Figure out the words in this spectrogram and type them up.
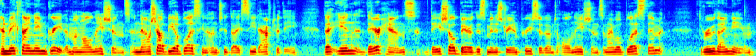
and make thy name great among all nations, and thou shalt be a blessing unto thy seed after thee, that in their hands they shall bear this ministry and priesthood unto all nations, and I will bless them through thy name.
